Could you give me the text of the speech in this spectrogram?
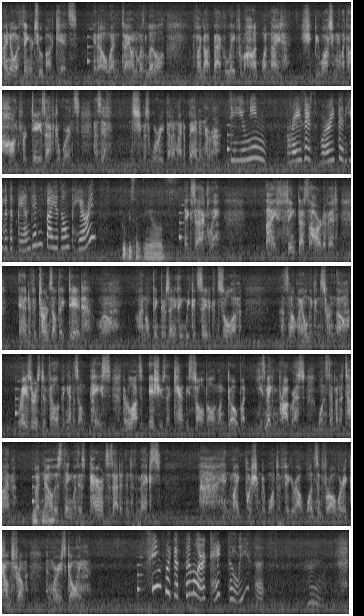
I know a thing or two about kids. You know, when Diona was little, if I got back late from a hunt one night, she'd be watching me like a hawk for days afterwards, as if she was worried that I might abandon her. Do you mean Razor's worried that he was abandoned by his own parents? Could be something else. Exactly. I think that's the heart of it. And if it turns out they did, well, I don't think there's anything we could say to console him. That's not my only concern, though. Razor is developing at his own pace. There are lots of issues that can't be solved all in one go, but he's making progress, one step at a time. But now this thing with his parents is added into the mix. It might push him to want to figure out once and for all where he comes from and where he's going. Seems like a similar take to Lisa's. Hmm.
